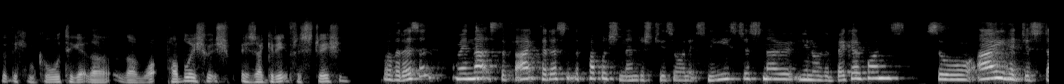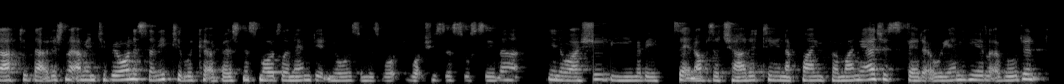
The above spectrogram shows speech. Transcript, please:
that they can go to get their, their work published, which is a great frustration. Well, there isn't. I mean, that's the fact. There isn't. The publishing industry's on its knees just now. You know, the bigger ones. So I had just started that originally. I mean, to be honest, I need to look at a business model, and MD knows and is what watches this will say that you know, I should be maybe setting up as a charity and applying for money. I just fed it away in here like a rodent,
